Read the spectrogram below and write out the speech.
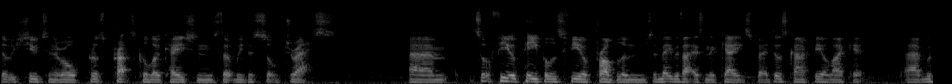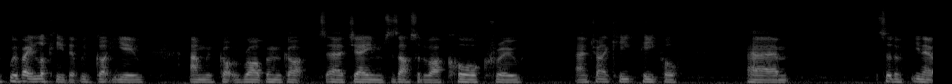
that we shoot in are all practical locations that we just sort of dress. Um, sort of fewer people, there's fewer problems, and maybe that isn't the case, but it does kind of feel like it. Um, we're very lucky that we've got you, and we've got Rob, and we've got uh, James as our sort of our core crew, and trying to keep people, um, sort of you know,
